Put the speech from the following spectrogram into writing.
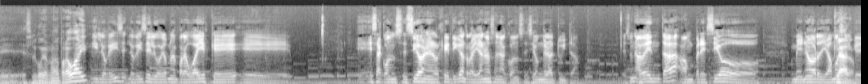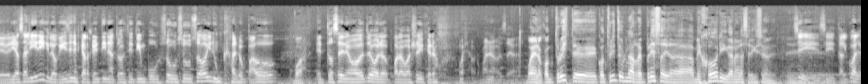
eh, es el gobierno de Paraguay. Y lo que dice lo que dice el gobierno de Paraguay es que esa concesión energética en realidad no es una concesión gratuita. Es una venta a un precio menor, digamos, Claro. al que debería salir y que lo que dicen es que Argentina todo este tiempo usó, usó, usó y nunca lo pagó. Bueno. Entonces en el momento los paraguayos dijeron, bueno, hermano, o sea... Bueno, construiste, construiste una represa mejor y ganar las elecciones. Eh, Sí, sí, tal cual.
